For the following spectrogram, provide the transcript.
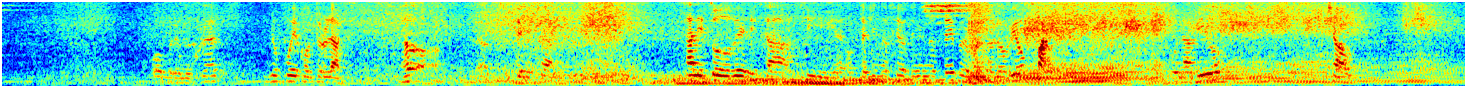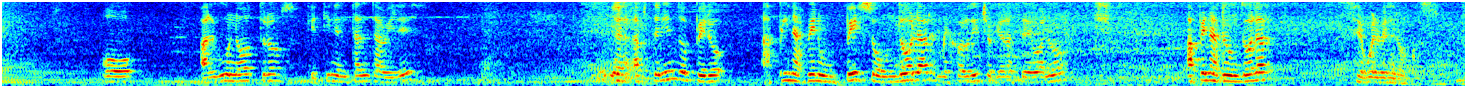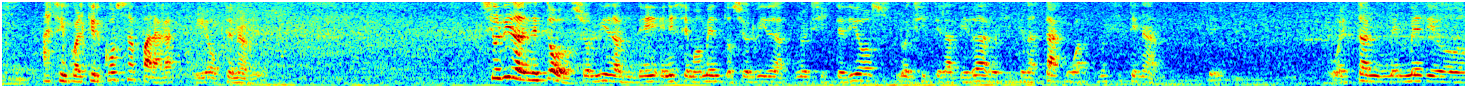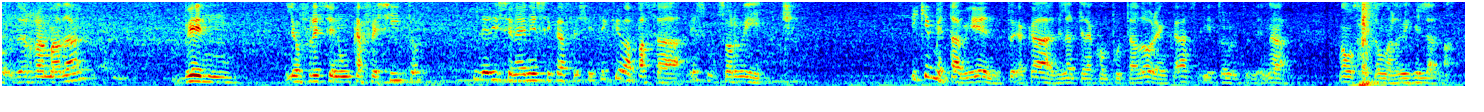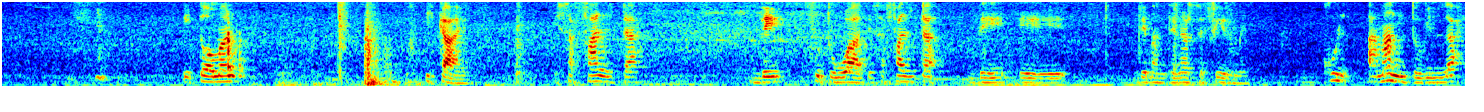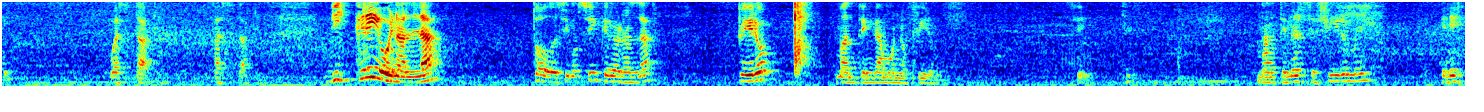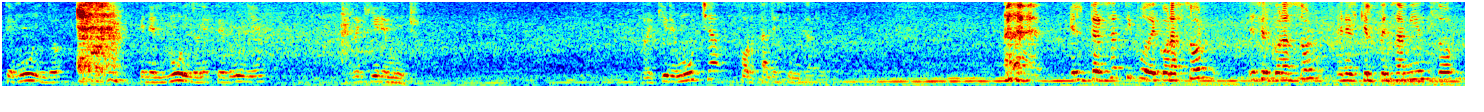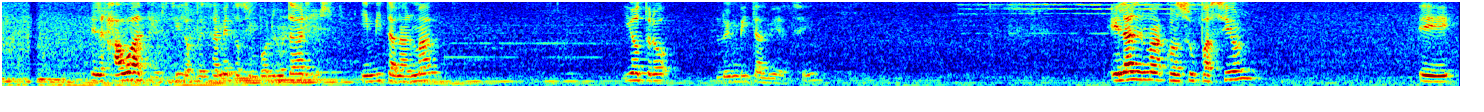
hombre o mujer, no puede controlarse. se le sale. Sale todo de él, está así, obteniéndose, obteniéndose, pero cuando lo vio, ¡pam! O la vio, chao. O algunos otros que tienen tanta avidez, siguen absteniendo, pero apenas ven un peso, un dólar, mejor dicho, que ahora se devaluó, apenas ven un dólar, se vuelven locos. Hacen cualquier cosa para obtenerlo. Se olvidan de todo, se olvidan de, en ese momento se olvida, no existe Dios, no existe la piedad, no existe la taqwa, no existe nada. O están en medio de Ramadán, ven le ofrecen un cafecito y le dicen en ese cafecito, qué va a pasar? Es un sorbito. ¿Y quién me está viendo? Estoy acá delante de la computadora en casa y esto no entiende nada. Vamos a tomar vigilados. Y toman y caen. Esa falta de futuat, esa falta de, eh, de mantenerse firme. Amantu billahi di creo en Allah, todos decimos sí, creo en Allah, pero mantengámonos firmes. ¿sí? Mantenerse firme en este mundo, en el mundo, en este dunya, requiere mucho. Requiere mucha fortaleza interna. El tercer tipo de corazón es el corazón en el que el pensamiento, el hawatir, ¿sí? los pensamientos involuntarios, invitan al mal y otro lo invita al bien. ¿sí? El alma con su pasión, eh,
